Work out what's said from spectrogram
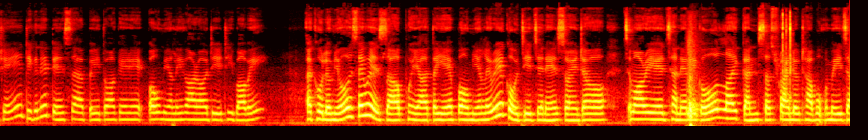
ရှင်။ဒီကနေ့တင်ဆက်ပေးသွားခဲ့တဲ့ပုံမြင်လေးကတော့ဒီအထိပါပဲ။ အခုလိုမျိုးစိတ်ဝင်စားဖွယ်ရာတရေပုံမြင်လေးတွေကိုကြည့်ချင်နေဆိုရင်တော့ကျမတို့ရဲ့ channel လေးကို like and subscribe လုပ်ထားဖို့မမေ့ကြ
